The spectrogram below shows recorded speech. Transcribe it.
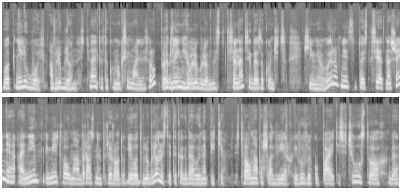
Вот не любовь, а влюбленность. Да, это такой максимальный срок продления влюбленности. То есть она всегда закончится. Химия выровняется. То есть все отношения, они имеют волнообразную природу. И вот влюбленность это когда вы на пике. То есть волна пошла вверх, и вы выкупаетесь в чувствах, да,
